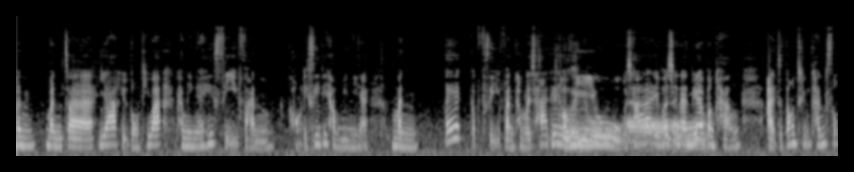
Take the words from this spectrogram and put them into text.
มันมันจะยากอยู่ตรงที่ว่าทำยังไงให้สีฟันของไอซี่ที่ทำวีเนียร์มัน เป๊ะกับสีฟันธรรมชาติที่เขามีอยู่ที่เหลืออยู่ใช่อ๋อเพราะฉะนั้นเนี่ยบางครั้งอาจจะต้องถึงขั้นส่ง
